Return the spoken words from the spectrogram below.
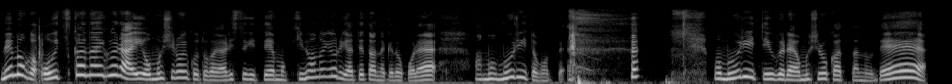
メモが追いつかないぐらい面白いことがやりすぎて、もう昨日の夜やってたんだけど、これ。あ、もう無理と思って。もう無理っていうぐらい面白かったので、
